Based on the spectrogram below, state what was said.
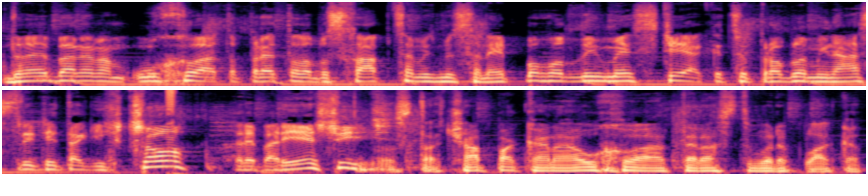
Dojebané mám ucho a to preto, lebo s chlapcami sme sa nepohodli v meste a keď sú problémy na strite, tak ich čo? Treba riešiť. Dostal čapaka na ucho a teraz tu bude plakať.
